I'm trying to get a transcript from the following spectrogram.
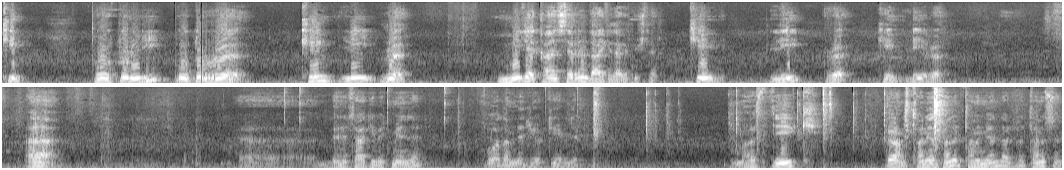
Kim Profesör Lee, Profesör Kim Lee Rö mide kanserini dahi tedavi etmişler. Kim Lee Rö Kim Lee Rö Ha. Ee, beni takip etmeyenler bu adam ne diyor diyebilir. Mastik gam. Tanıyan tanır, tanımayanlar da tanısın.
